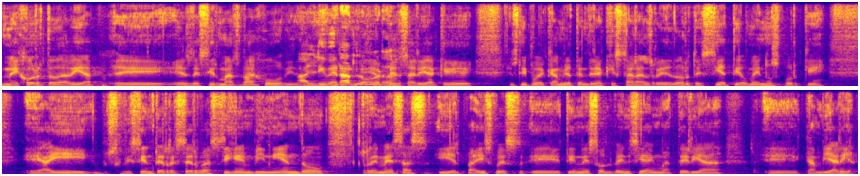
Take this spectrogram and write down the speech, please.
mejor todavía, eh, es decir, más bajo. Al liberarlo, Yo pensaría que el tipo de cambio tendría que estar alrededor de 7 o menos porque eh, hay suficientes reservas, siguen viniendo remesas y el país pues eh, tiene solvencia en materia cambiaria.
